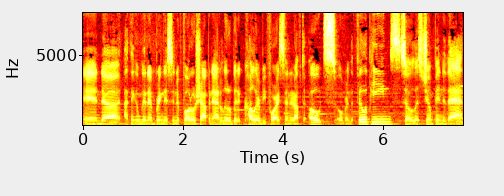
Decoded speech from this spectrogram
and uh, I think I'm gonna bring this into Photoshop and add a little bit of color before I send it off to Oats over in the Philippines. So let's jump into that.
